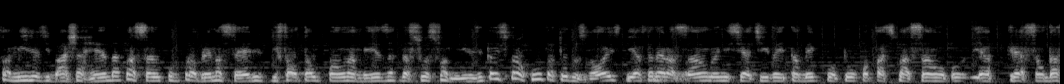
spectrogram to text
famílias de baixa renda passando por problemas sérios de faltar o pão na mesa das suas famílias. Então isso preocupa todos nós e a federação, uma iniciativa aí também que contou com a participação e a criação da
